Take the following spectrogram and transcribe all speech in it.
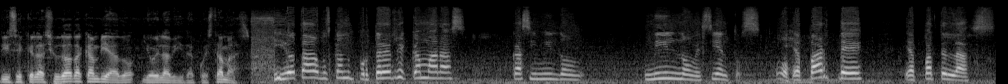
Dice que la ciudad ha cambiado y hoy la vida cuesta más. Y yo estaba buscando por tres recámaras, casi mil do- 1900. Y aparte, y aparte las,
